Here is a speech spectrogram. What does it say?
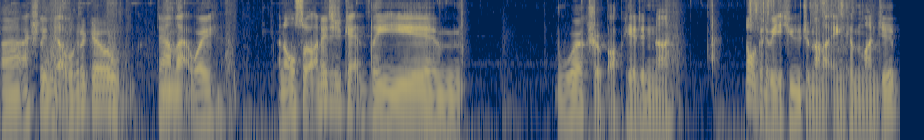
Uh, actually, no. We're going to go down that way. And also, I need to get the um, workshop up here, didn't I? Not going to be a huge amount of income, mind you.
